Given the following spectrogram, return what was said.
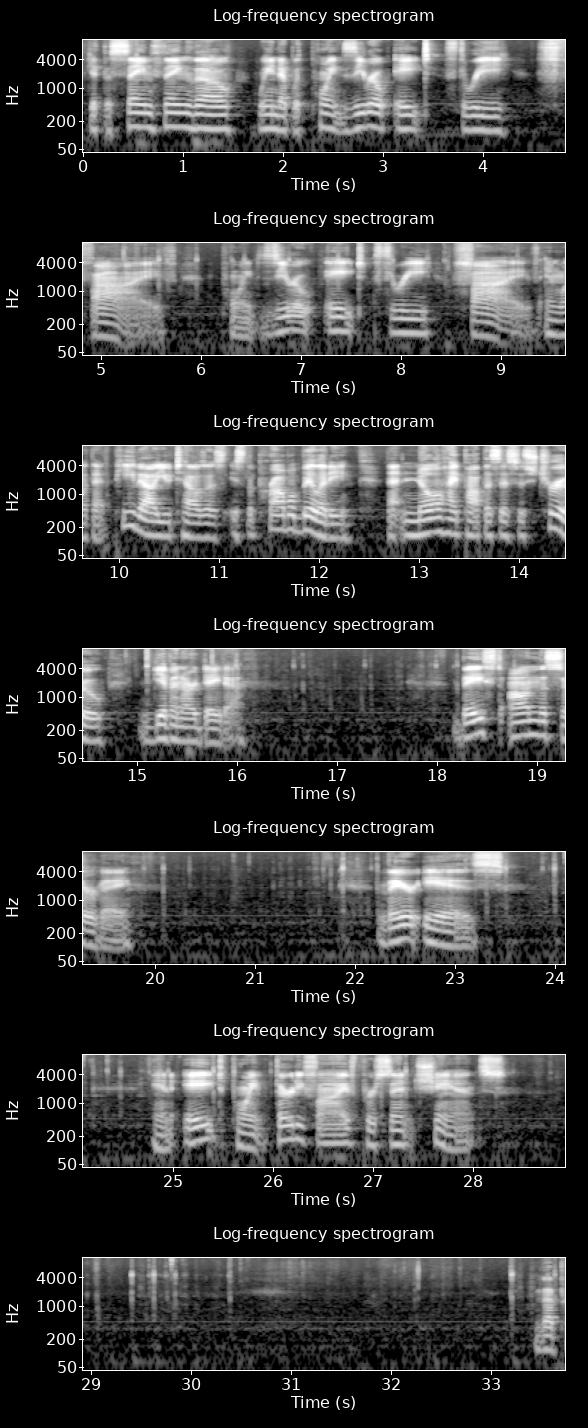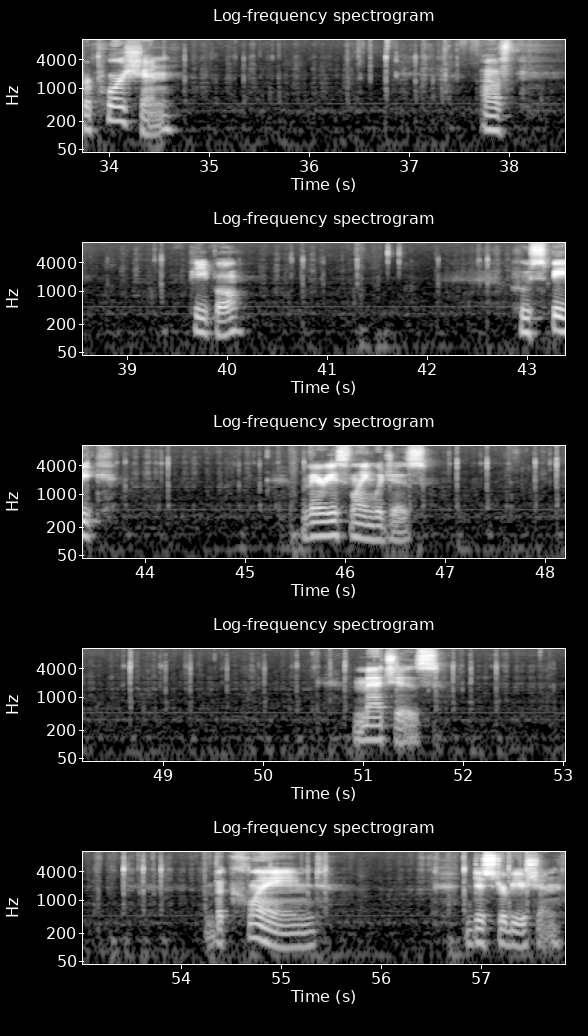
Get the same thing, though. We end up with 0.0835. 0.0835. 5. And what that p-value tells us is the probability that null hypothesis is true given our data. Based on the survey, there is an 8.35% chance the proportion of people who speak various languages matches the claimed distribution.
